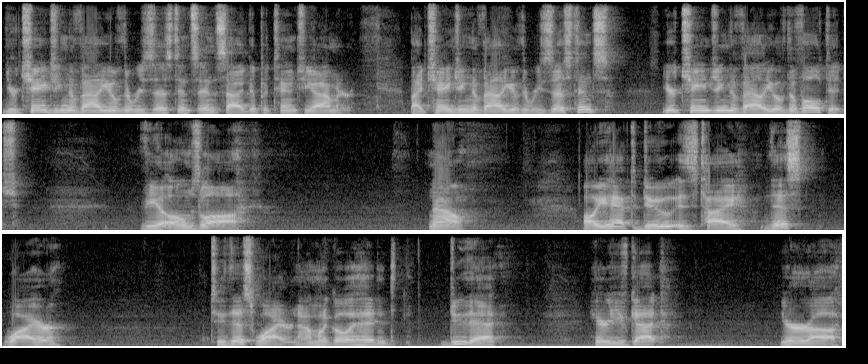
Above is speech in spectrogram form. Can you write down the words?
You're changing the value of the resistance inside the potentiometer. By changing the value of the resistance, you're changing the value of the voltage via Ohm's law. Now, all you have to do is tie this wire to this wire. Now I'm going to go ahead and do that. Here you've got your uh,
